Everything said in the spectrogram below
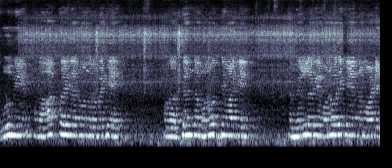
ಭೂಮಿ ಅದು ಆಗ್ತಾ ಇದೆ ಅನ್ನೋದರ ಬಗ್ಗೆ ಅವರು ಅತ್ಯಂತ ಮನೋಜ್ಞವಾಗಿ ನಮ್ಮೆಲ್ಲರಿಗೆ ಮನವರಿಕೆಯನ್ನು ಮಾಡಿ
